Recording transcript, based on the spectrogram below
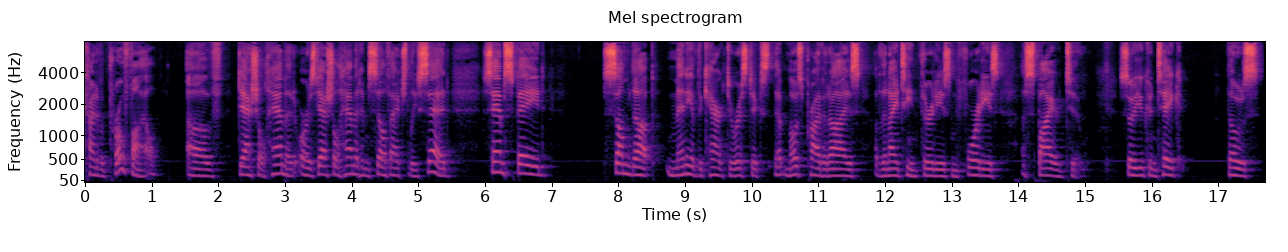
kind of a profile of Dashiell Hammett, or as Dashiell Hammett himself actually said, Sam Spade summed up many of the characteristics that most private eyes of the 1930s and 40s aspired to. So you can take those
